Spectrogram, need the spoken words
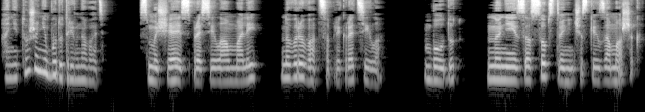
они тоже не будут ревновать? Смущаясь, спросила Аммали, но вырываться прекратила. «Будут, но не из-за собственнических замашек,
